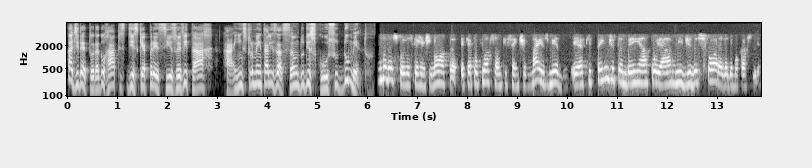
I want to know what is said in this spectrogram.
A diretora do RAPS diz que é preciso evitar a instrumentalização do discurso do medo. Uma das coisas que a gente nota é que a população que sente mais medo é a que tende também a apoiar medidas fora da democracia,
